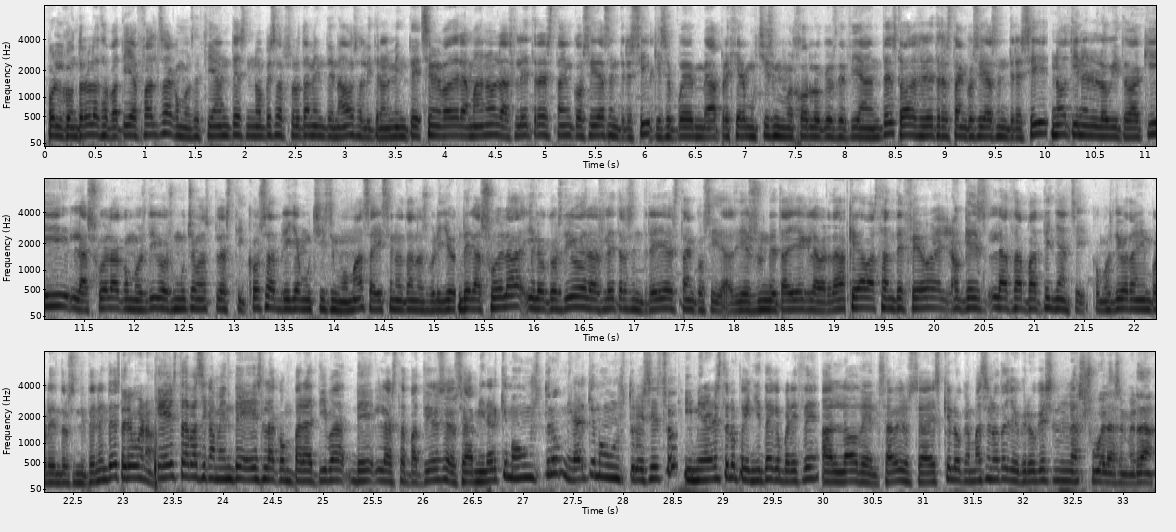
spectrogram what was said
Por el control de la zapatilla falsa, como os decía antes, no pesa absolutamente nada, o sea, literalmente se me va de la mano, las letras están cosidas entre sí, aquí se puede apreciar muchísimo mejor lo que os decía antes, todas las letras están cosidas entre sí, no tienen el loguito aquí, la suela, como os digo, es mucho más plasticosa, brilla muchísimo más, ahí se notan los brillos de la suela y lo que os digo de las letras entre ellas están cosidas y es un detalle que la verdad queda bastante feo en lo que es la zapatilla en sí, como os digo también por dentro son diferentes, pero bueno, que esta básicamente es la comparativa de las zapatillas, o sea, mirar monstruo, mirar qué monstruo es eso y mirar esto lo pequeñita que parece al lado de él, ¿sabes? O sea, es que lo que más se nota yo creo que es en las suelas, en verdad.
